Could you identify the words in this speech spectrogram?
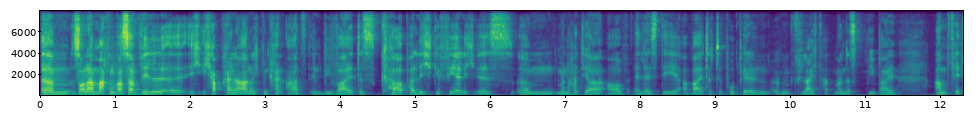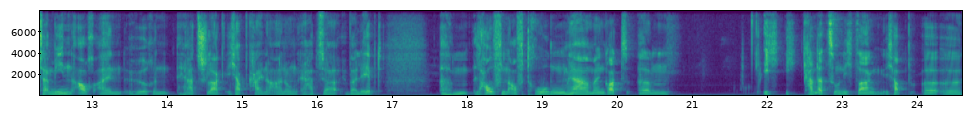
Ähm, soll er machen, was er will? Äh, ich ich habe keine Ahnung, ich bin kein Arzt, inwieweit das körperlich gefährlich ist. Ähm, man hat ja auf LSD erweiterte Pupillen. Ähm, vielleicht hat man das wie bei Amphetamin auch einen höheren Herzschlag. Ich habe keine Ahnung, er hat es ja überlebt. Ähm, Laufen auf Drogen, ja, mein Gott. Ähm, ich, ich kann dazu nicht sagen. Ich habe, äh, äh,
